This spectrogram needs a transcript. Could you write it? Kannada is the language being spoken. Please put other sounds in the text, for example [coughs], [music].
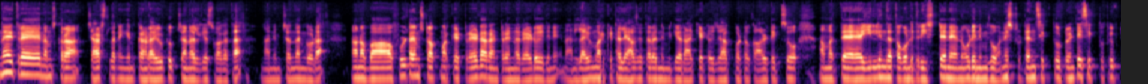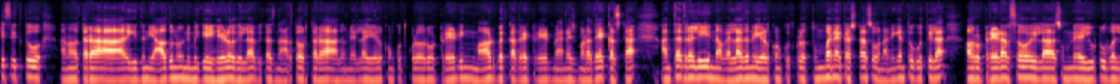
ಸ್ನೇಹಿತರೆ, ನಮಸ್ಕಾರ. Charts learning in Kannada YouTube ಚಾನಲ್ಗೆ ಸ್ವಾಗತ. ನಾನು ನಿಮ್ಮ ಚಂದನ್ ಗೌಡ. ನಾನೊಬ್ಬ full time stock market trader and trainer ಎರಡೂ ಇದ್ದೀನಿ ನಾನು ಲೈವ್ ಮಾರ್ಕೆಟಲ್ಲಿ ಯಾವುದೇ ಥರ ನಿಮಗೆ ರಾಕೆಟು ಜಾಕ್ಪಟು ಕಾಲ್ ಟಿಪ್ಸು ಮತ್ತು ಇಲ್ಲಿಂದ ತೊಗೊಂಡಿದ್ರೆ ಇಷ್ಟೇ ನೋಡಿ ನಿಮಗೆ ಒನ್ ಇಷ್ಟು ಟೆನ್ ಸಿಕ್ತು ಟ್ವೆಂಟಿ ಸಿಕ್ತು ಫಿಫ್ಟಿ ಸಿಕ್ತು ಅನ್ನೋ ಥರ ಇದನ್ನು ಯಾವುದೂ ನಿಮಗೆ ಹೇಳೋದಿಲ್ಲ ಬಿಕಾಸ್ ನಾರ್ತವ್ರ ಥರ ಅದನ್ನೆಲ್ಲ ಹೇಳ್ಕೊಂಡು ಕೂತ್ಕೊಳ್ಳೋರು ಟ್ರೇಡಿಂಗ್ ಮಾಡಬೇಕಾದ್ರೆ ಟ್ರೇಡ್ ಮ್ಯಾನೇಜ್ ಮಾಡೋದೇ ಕಷ್ಟ. ಅಂಥದ್ರಲ್ಲಿ ನಾವೆಲ್ಲದನ್ನು ಹೇಳ್ಕೊಂಡು ಕೂತ್ಕೊಳ್ಳೋದು ತುಂಬಾ ಕಷ್ಟ. ಸೊ ನನಗಂತೂ ಗೊತ್ತಿಲ್ಲ. ಅವರು ಟ್ರೇಡರ್ಸು ಇಲ್ಲ ಸುಮ್ಮನೆ ಯೂಟ್ಯೂಬಲ್ಲಿ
